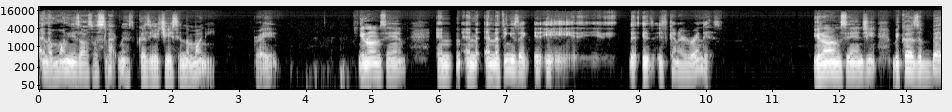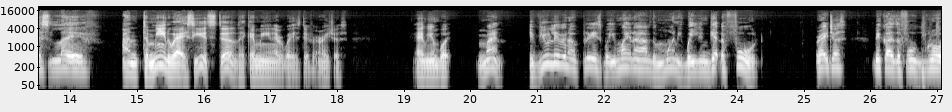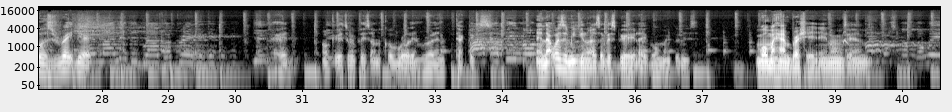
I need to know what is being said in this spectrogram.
and the money is also slackness because you're chasing the money, right? You know what I'm saying? And and and the thing is, like, it, it, it, it it's kind of horrendous. You know what I'm saying, G? Because the best life, and to me, the way I see it, still, like, I mean, everybody's different, right? Just I mean, but man, if you live in a place but you might not have the money, but you can get the food, right? Just because the food grows right there. Right? Okay, so we play something called Rolling, Rolling Tactics. And that wasn't me, you know, that's like the spirit, like, oh my goodness. Well, my hand brush it, you know what I'm saying?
